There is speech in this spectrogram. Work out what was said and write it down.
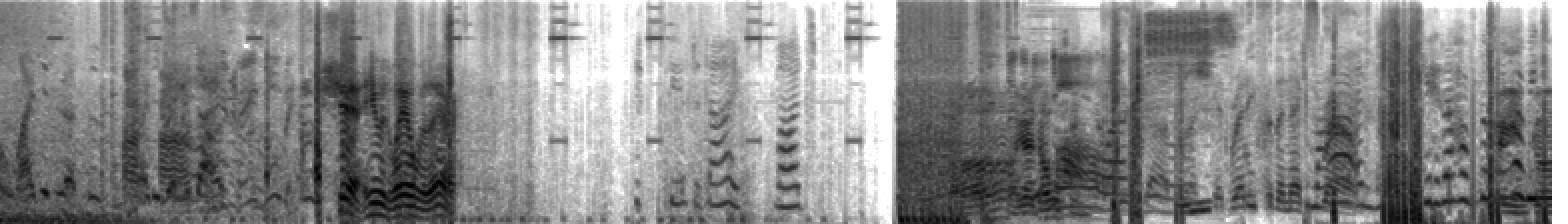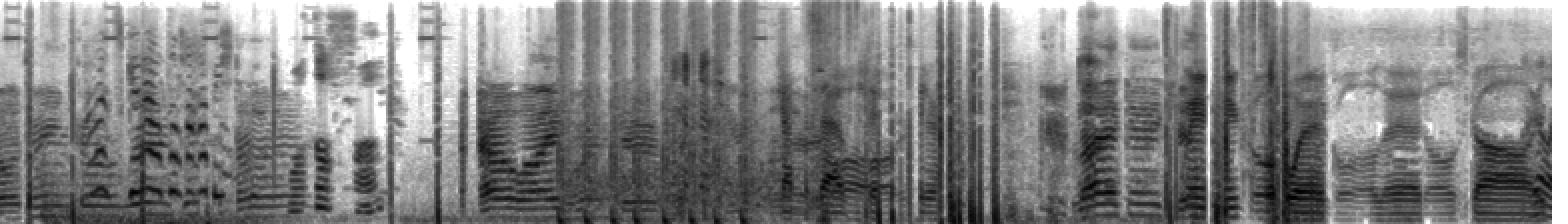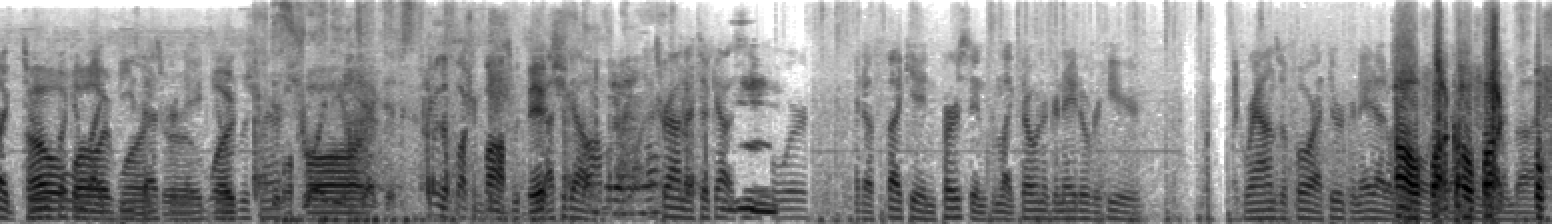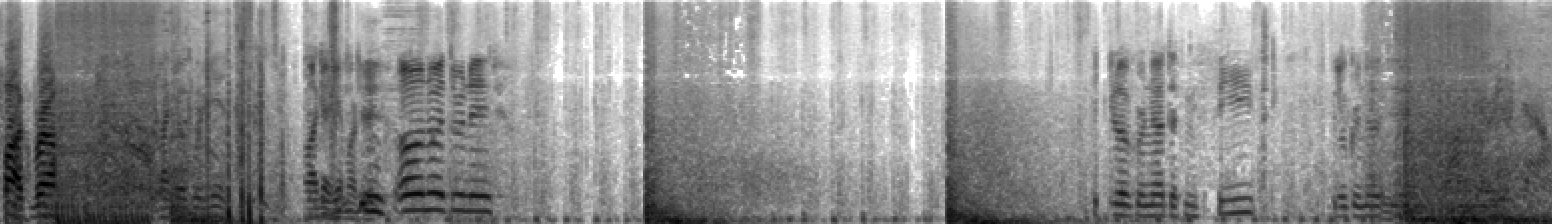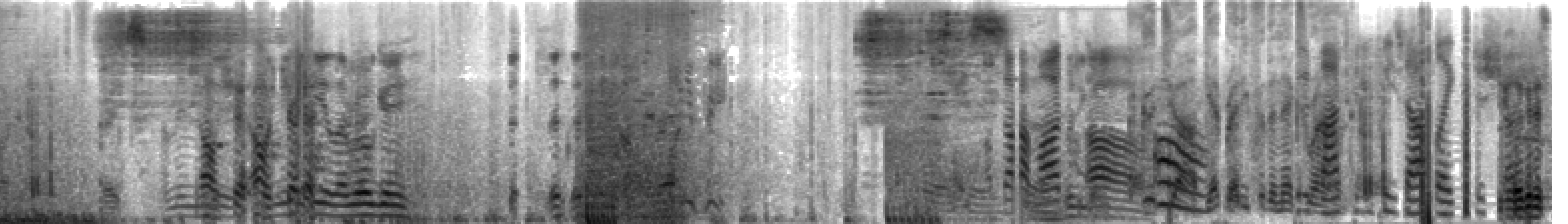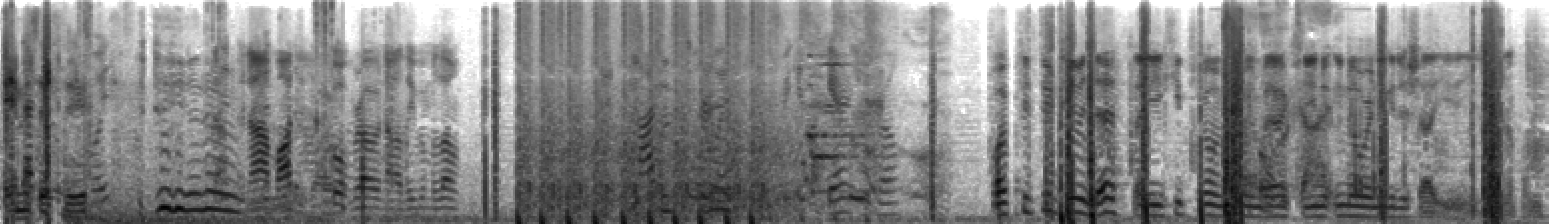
Oh, why did you have to? Why did you have to die? Shit, he was way over there. You have to die. Mods. Get ready for the next round. Get out of the lobby. Mods, get out the lobby. What the fuck? Got the stab. Shit. Like a chemical fuego, little sky. I got like two How fucking like I beast ass grenade what kills this round. Destroy the objectives. Give me the fucking bomb, I bitch. took out this round. I took out Mm. C4 and a fucking person from like throwing a grenade over here. Like rounds before, I threw a grenade at a Oh wall. and fuck, oh fuck, oh fuck, bro. If I go for it again. Oh, I got hit marker. Oh no, it's a grenade. Kilo grenade at my feet. Kilo grenade. Area down. Right. Oh shit! Oh I'm shit! I'm in the La Rogue. This, this thing is on your feet. Stop, mod. Oh. Good job. Get ready for the next dude, round. Mod, can you please stop? Like, just show. Look at his aim assist, dude. nah, nah, mod is cool, bro. Nah, leave him alone. Dude, mod is cool, but freaking scaring me, bro. Well, if you do team and death, like you keep going between back, so you know, you know where a nigga just shot you, you just run up on him.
